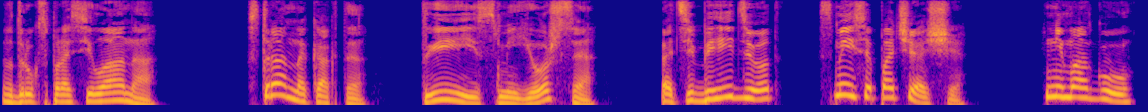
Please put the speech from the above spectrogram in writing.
Вдруг спросила она. «Странно как-то. Ты смеешься? А тебе идет. Смейся почаще». «Не могу,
